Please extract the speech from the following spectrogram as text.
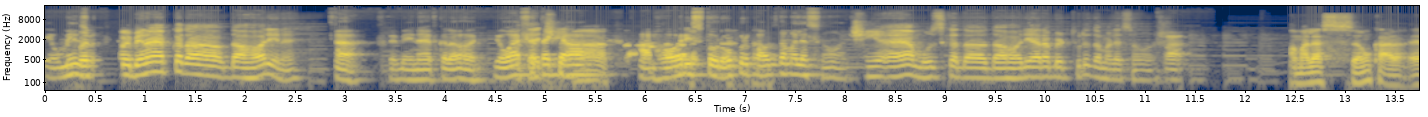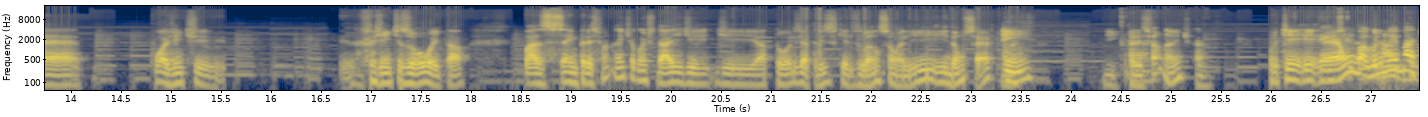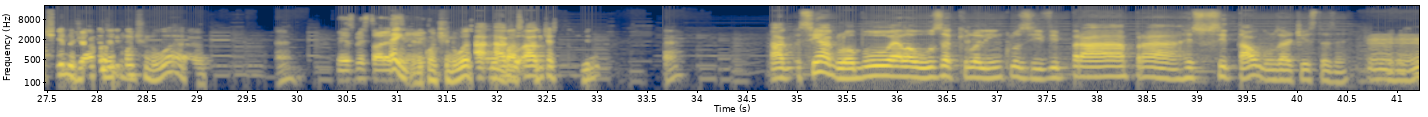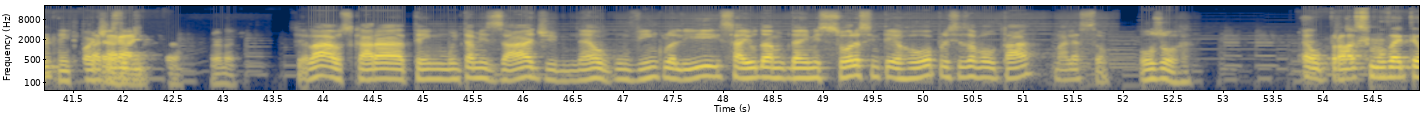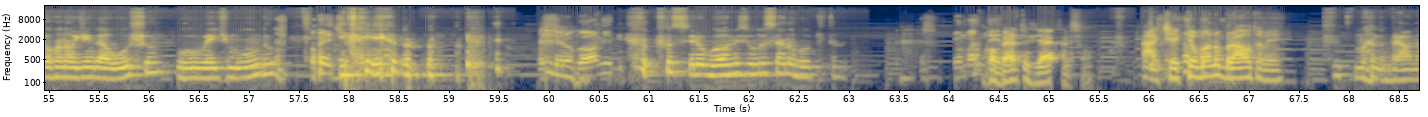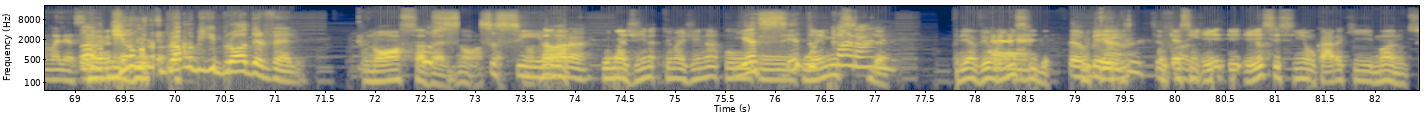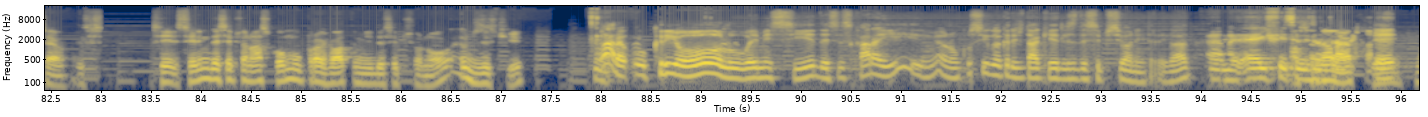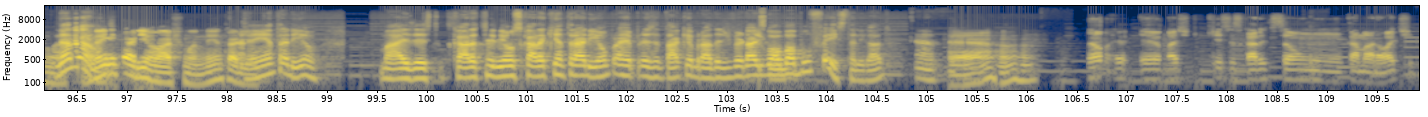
é o mesmo. Foi, foi bem na época da, da Rory, né? Ah, foi bem na época da Rory. Eu acho até, até que a, a Rory estourou por causa da Malhação. Acho. Tinha, é, a música da, da Rory era a abertura da Malhação, acho. Ah. A Malhação, cara, é. Pô, a gente. A gente zoa e tal. Mas é impressionante a quantidade de, de atores e atrizes que eles lançam ali e dão certo. Né? Sim. Né? Impressionante, é. cara. Porque é, é um bagulho meio batido já, mas ele continua. Né? Mesma história é, assim. Ele continua a, a, bastante a, é. A, sim, a Globo ela usa aquilo ali, inclusive, pra, pra ressuscitar alguns artistas, né? Uhum. Tem tipo artista. É, verdade sei lá, os caras têm muita amizade, né? Algum vínculo ali, saiu da, da emissora, se enterrou, precisa voltar, malhação. Ou Zorra. É, o próximo vai ter o Ronaldinho Gaúcho, o Edmundo. o Edmundo. o Ciro Gomes. O Ciro Gomes e o Luciano Huck também. E o Roberto Jefferson. Ah, tinha que ter o Mano Brown também. Mano Brown na malhação. Ah, imagina o Mano Brown no Big Brother, velho. Nossa, Nossa velho. Nossa senhora. Não, não. Tu imagina, tu imagina o, Ia ser o, do o caralho. Queria ver o é, MC. Também. Porque, porque assim, esse sim é um cara que, mano do céu, se, se ele me decepcionasse como o Projota me decepcionou, eu desisti. Cara, o Criolo, o MC, desses caras aí, meu, eu não consigo acreditar que eles decepcionem, tá ligado? É, mas é difícil Nossa, eles não, é, é, não, é. não, não, Nem entrariam, eu acho, mano. Nem entrariam. Nem entrariam. Mas esses caras seriam os caras que entrariam para representar a quebrada de verdade, Sim. igual o Babu fez, tá ligado? É. é uhum. Não, eu, eu, acho que esses caras que são camarote,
